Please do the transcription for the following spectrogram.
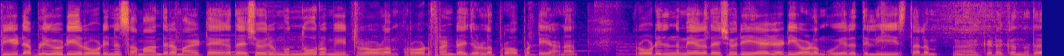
പി ഡബ്ല്യു ഡി റോഡിന് സമാന്തരമായിട്ട് ഏകദേശം ഒരു മുന്നൂറ് മീറ്ററോളം റോഡ് ഫ്രണ്ടേജ് ഉള്ള പ്രോപ്പർട്ടിയാണ്. റോഡിൽ നിന്നും ഏകദേശം ഒരു ഏഴടിയോളം ഉയരത്തിൽ ഈ സ്ഥലം കിടക്കുന്നത്.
